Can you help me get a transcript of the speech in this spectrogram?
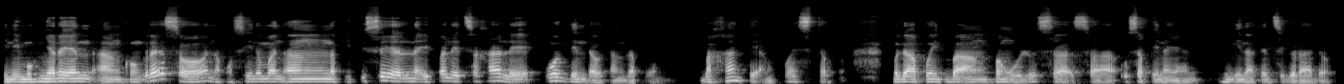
Hinimok niya rin ang Kongreso na kung sino man ang napipisil na ipalit sakali, huwag din daw tanggapin. Bakante ang pwesto. Mag-appoint ba ang Pangulo sa, sa usapin na yan? Hindi natin sigurado.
